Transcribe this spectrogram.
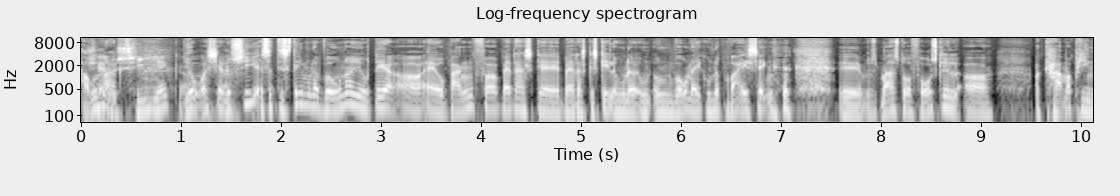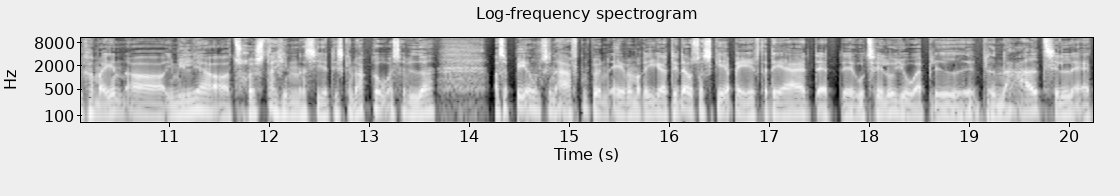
afmagt. Jalousi, ikke? Og, jo, og jalousi. Ja. Altså, det Stemuna vågner jo der, og er jo bange for, hvad der skal, hvad der skal ske. Hun, er, hun, hun vågner ikke, hun er på vej i seng. øh, meget stor forskel, og, og kammerpigen kommer ind, og Emilia og trøster hende og siger, at det skal nok gå, og så videre. Og så beder hun sin aftenbøn, Eva Maria, og det, der jo så sker bagefter, det er, at, at uh, Othello jo er blevet, blevet narret til, at,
